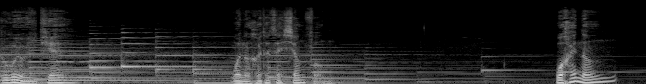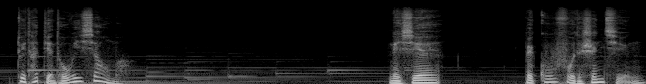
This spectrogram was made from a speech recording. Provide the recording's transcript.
如果有一天我能和他再相逢，我还能对他点头微笑吗？那些被辜负的深情。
